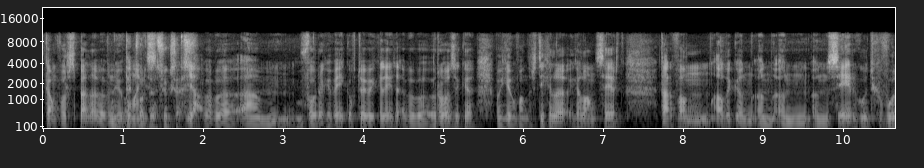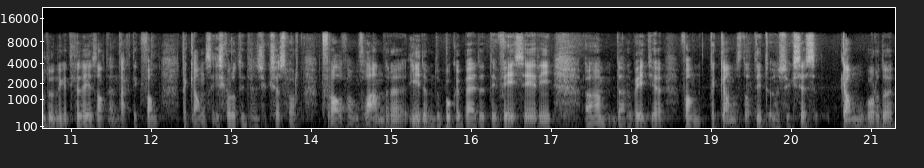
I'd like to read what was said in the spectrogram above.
kan voorspellen. We hebben nu Dit onlangs, wordt een succes. Ja, we hebben um, vorige week of twee weken geleden hebben we Rozeke van Guillaume van der Stichelen gelanceerd. Daarvan had ik een, een, een, een zeer goed gevoel toen ik het gelezen had en dacht ik van de kans is groot dat dit een succes wordt. Het verhaal van Vlaanderen, idem, de boeken bij de tv-serie, um, daar weet je van de kans dat dit een succes kan worden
